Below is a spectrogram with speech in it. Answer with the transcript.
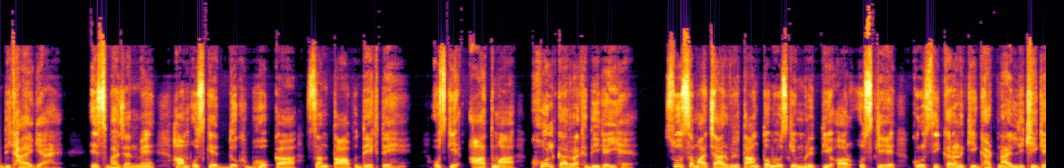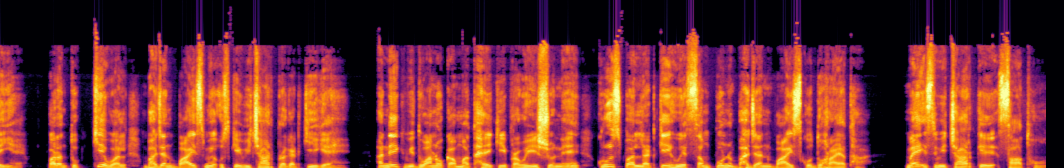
दिखाया गया है। इस भजन में हम उसके दुख भोग का संताप देखते हैं। उसकी आत्मा खोल कर रख दी गई है। सुसमाचार वृतांतों में उसकी मृत्यु और उसके क्रूसीकरण की घटनाएँ लिखी गई हैं, परंतु केवल भजन 22 में उसके विचार प्रकट किए गए हैं। अनेक विद्वानों का मत है कि प्रभु यीशु ने क्रूस पर लटके हुए संपूर्ण भजन 22 को दोहराया था। मैं इस विचार के साथ हूँ,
